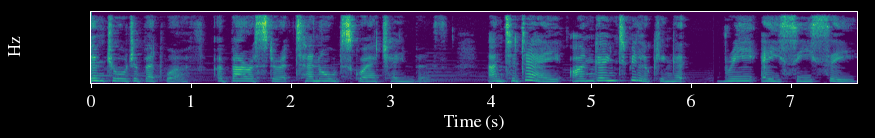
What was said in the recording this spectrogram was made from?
I'm Georgia Bedworth, a barrister at 10 Old Square Chambers, and today I'm going to be looking at Re ACC,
